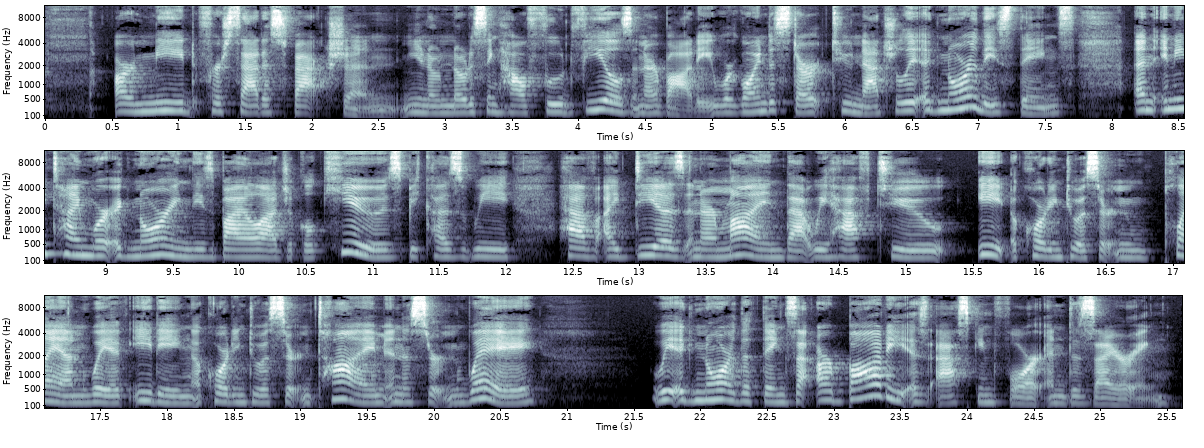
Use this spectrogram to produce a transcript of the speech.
our need for satisfaction, you know, noticing how food feels in our body. We're going to start to naturally ignore these things. And anytime we're ignoring these biological cues because we have ideas in our mind that we have to eat according to a certain plan, way of eating, according to a certain time, in a certain way, we ignore the things that our body is asking for and desiring.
